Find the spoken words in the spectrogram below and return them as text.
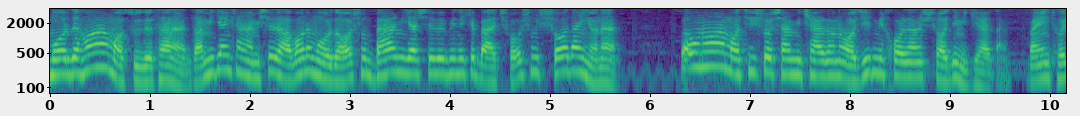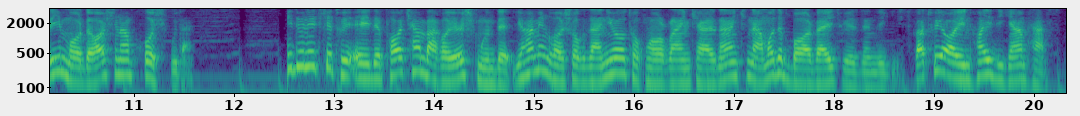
مرده ها هم آسوده ترند و میگن که همیشه روان مرده هاشون برمیگشته ببینه که بچه هاشون شادن یا نه. و اونا هم آتیش روشن می‌کردن و آجیل میخوردن و شادی می‌کردن و اینطوری مرده هاشون هم خوش بودن. می‌دونید که توی عید پاک هم بقایاش مونده یا همین قاشق زنی و تخم رنگ کردن که نماد باروری توی زندگی است و توی آین های دیگه هم هست.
